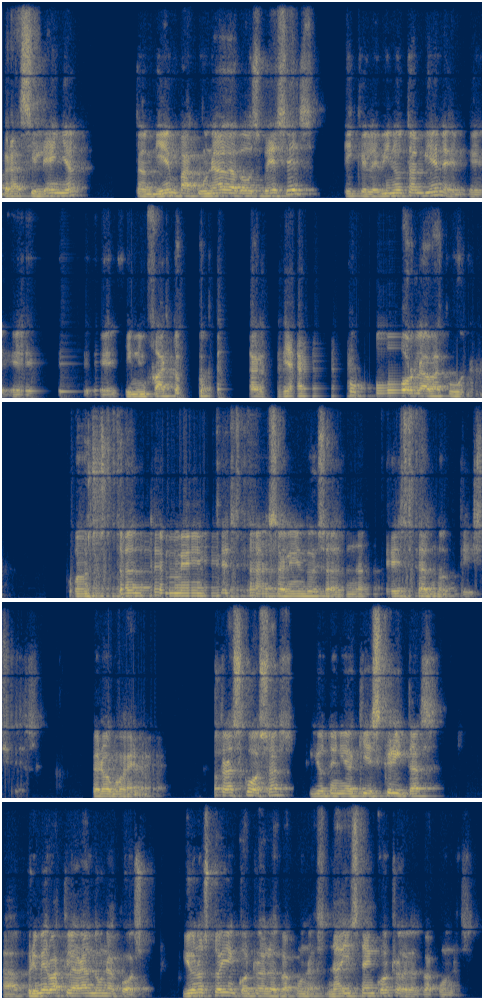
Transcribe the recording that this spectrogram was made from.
brasileña, también vacunada dos veces, y que le vino también el, infarto cardíaco por la vacuna. Constantemente están saliendo esas, esas noticias. Pero bueno, otras cosas que yo tenía aquí escritas. Ah, primero aclarando una cosa. Yo no estoy en contra de las vacunas. Nadie está en contra de las vacunas.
